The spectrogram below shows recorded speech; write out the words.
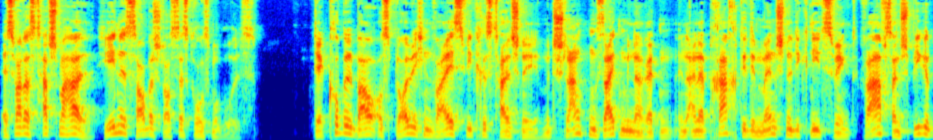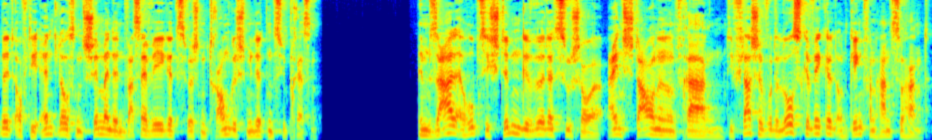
Es war das Taj Mahal, jenes Zauberschloss des Großmoguls. Der Kuppelbau aus bläulichem Weiß wie Kristallschnee, mit schlanken Seitenminaretten, in einer Pracht, die den Menschen in die Knie zwingt, warf sein Spiegelbild auf die endlosen schimmernden Wasserwege zwischen traumgeschmiedeten Zypressen. Im Saal erhob sich Stimmengewirr der Zuschauer, ein Staunen und Fragen. Die Flasche wurde losgewickelt und ging von Hand zu Hand.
